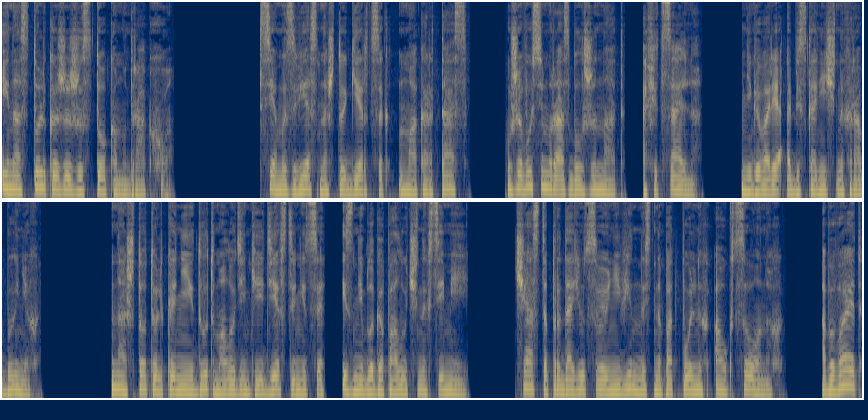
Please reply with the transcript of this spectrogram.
и настолько же жестокому Дракху. Всем известно, что герцог Макартас уже восемь раз был женат, официально, не говоря о бесконечных рабынях, на что только не идут молоденькие девственницы из неблагополучных семей. Часто продают свою невинность на подпольных аукционах, а бывает,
